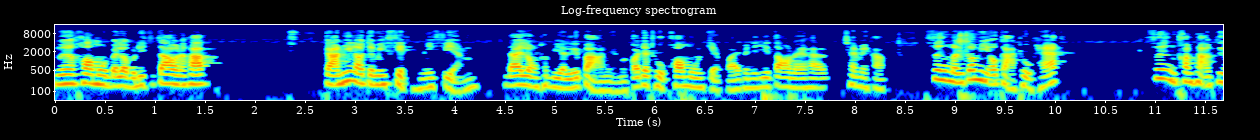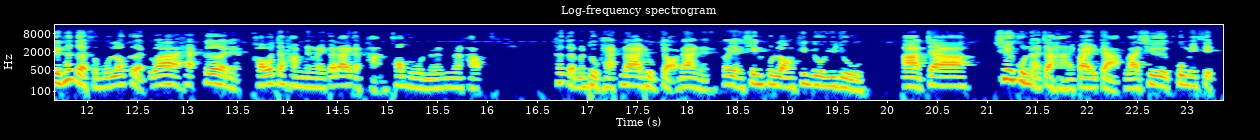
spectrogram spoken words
เมื่อข้อมูลเป็นระบบดิจิตอลนะครับ การที่เราจะมีสิทธิ์มีเสียงได้ลงทะเบียนหรือเปล่าเนี่ยมันก็จะถูกข้อมูลเก็บไว้เป็นดิจิตอลนะครับ ใช่ไหมครับ ซึ่งมันก็มีโอกาสถูกแฮ็กซึ่งคำถามคือถ้าเกิดสมมุติเราเกิดว่าแฮกเกอร์เนี่ยเขาจะทำยังไงก็ได้กับฐานข้อมูลนั้นนะครับ ถ้าเกิดมันถูกแฮกได้ถูกเจาะได้เนี่ยก็อย่างเช่นคุณลองคิดดูอยู่ๆอาจจะชื่อคุณอาจจะหายไปจากรายชื่อผู้มีสิทธิ์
